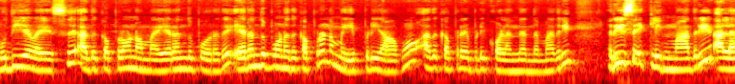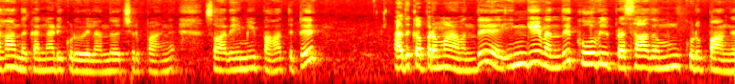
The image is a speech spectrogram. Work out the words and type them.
முதிய வயசு அதுக்கப்புறம் நம்ம இறந்து போகிறது இறந்து போனதுக்கப்புறம் நம்ம எப்படி ஆகும் அதுக்கப்புறம் எப்படி குழந்தை? அந்த மாதிரி ரீசைக்ளிங் மாதிரி அழகாக அந்த கண்ணாடி குடுவையில் வந்து வச்சுருப்பாங்க. ஸோ அதையுமே பார்த்துட்டு அதுக்கப்புறமா வந்து இங்கே வந்து கோவில் பிரசாதமும் கொடுப்பாங்க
